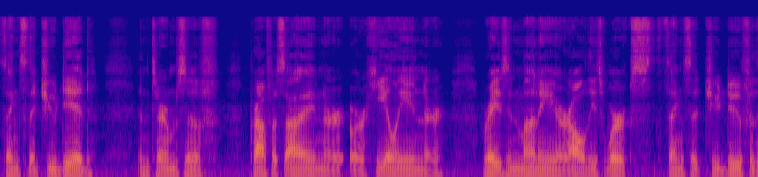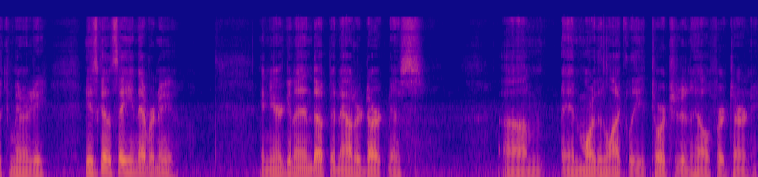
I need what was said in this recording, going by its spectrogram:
things that you did in terms of prophesying or, or healing or raising money or all these works, things that you do for the community, he's going to say he never knew. And you're going to end up in outer darkness um, and more than likely tortured in hell for eternity.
